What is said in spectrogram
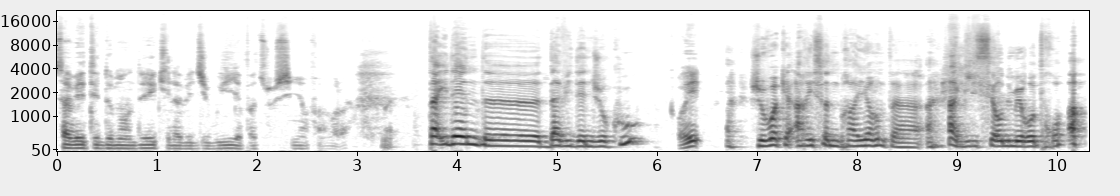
ça avait été demandé, qu'il avait dit oui, il y a pas de souci. Enfin voilà. Tight end euh, David Njoku. Oui. Je vois que Harrison Bryant a, glissé en numéro 3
